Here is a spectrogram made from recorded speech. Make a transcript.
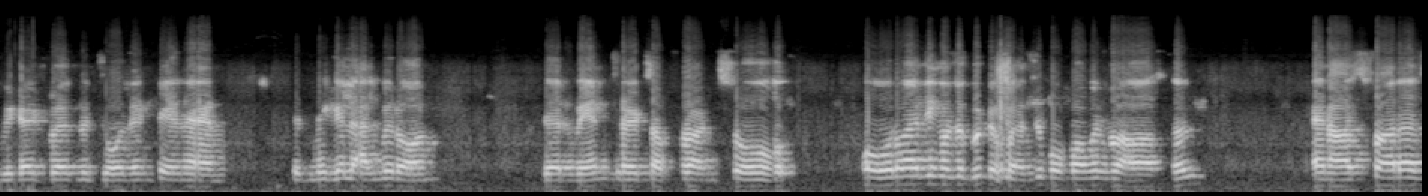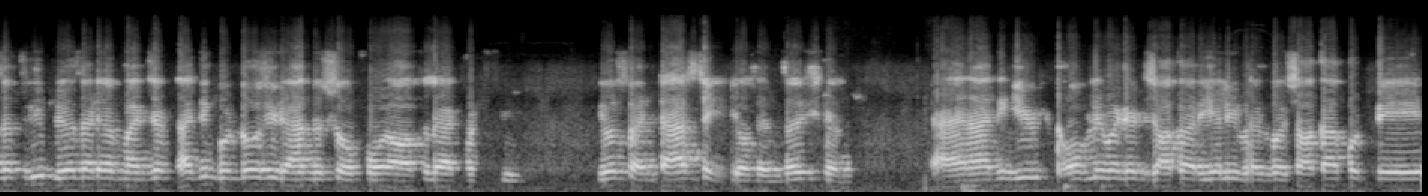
We dealt well with Joelinton and with Miguel Almiron, their main threats up front. So overall, I think it was a good defensive performance for Arsenal. And as far as the three players that you have mentioned, I think Guendouzi ran the show for Arsenal at midfield. He was fantastic. He was sensational. And I think he complemented Xhaka really well because Xhaka could play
